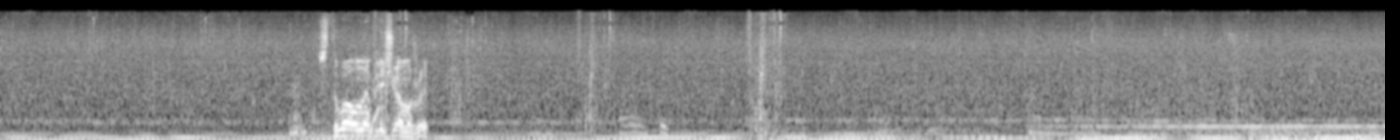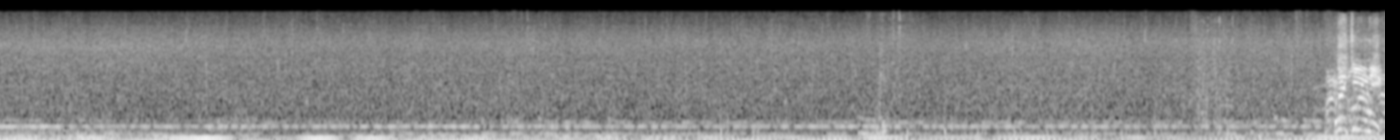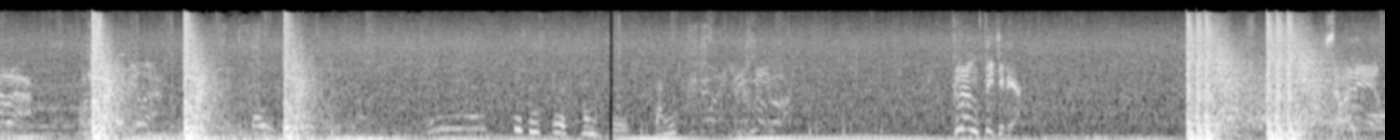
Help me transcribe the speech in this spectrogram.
Ствол на плечо, мужик. business do with painters, damn Кранты тебе! Завалил!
